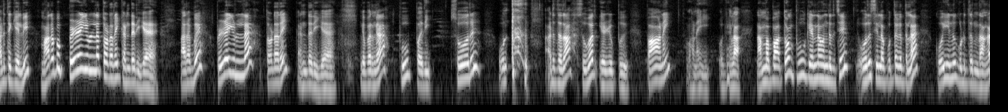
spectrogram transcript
அடுத்த கேள்வி. மரபு பிழையுள்ள தொடரை கண்டறிக. மரபு பிழையுள்ள தொடரை கண்டறிக. இங்கே பாருங்க. பூப்பதி சோறு உன் அடுத்ததா சுவர் எழுப்பு பானை வனை ஓகேங்களா? நம்ம பார்த்தோம் பூக்கு என்ன வந்துடுச்சு? ஒரு சில புத்தகத்தில் கொயின்னு கொடுத்துருந்தாங்க.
